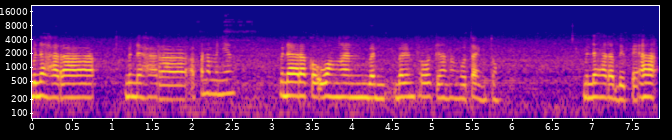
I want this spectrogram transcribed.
bendahara bendahara apa namanya? bendahara keuangan badan perwakilan anggota gitu. Bendahara BPA.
